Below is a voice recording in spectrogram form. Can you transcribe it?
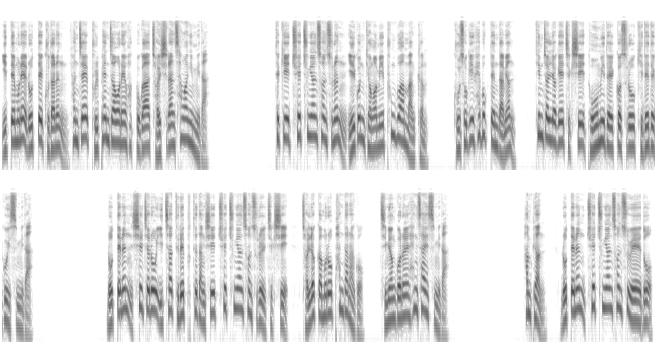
이 때문에 롯데 구단은 현재 불펜 자원의 확보가 절실한 상황입니다. 특히 최충현 선수는 1군 경험이 풍부한 만큼 구속이 회복된다면 팀 전력에 즉시 도움이 될 것으로 기대되고 있습니다. 롯데는 실제로 2차 드래프트 당시 최충현 선수를 즉시 전력감으로 판단하고 지명권을 행사했습니다. 한편 롯데는 최충현 선수 외에도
